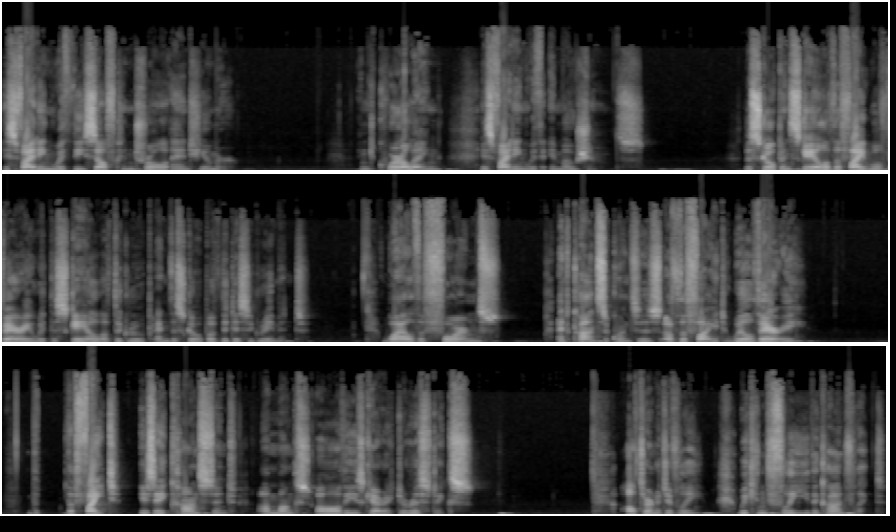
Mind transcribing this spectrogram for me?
is fighting with the self control and humor. And quarreling is fighting with emotions. The scope and scale of the fight will vary with the scale of the group and the scope of the disagreement. While the forms and consequences of the fight will vary, the, the fight is a constant amongst all these characteristics. Alternatively, we can flee the conflict.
